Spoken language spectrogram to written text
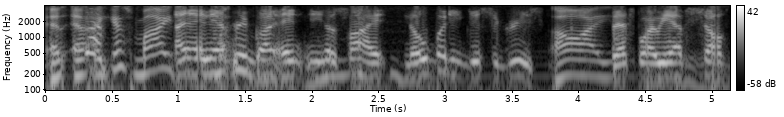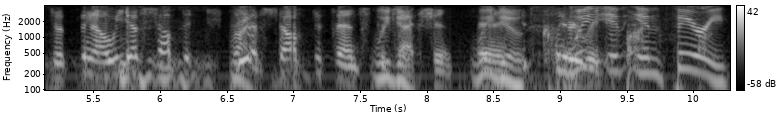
And, and I guess my. And everybody, and you know, Sly, nobody disagrees. Oh, I. That's why we have self. No, we have self. Right. We have self defense We do. protection. We do. Clearly, We, in, in theory,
